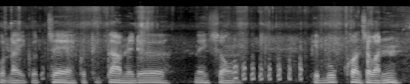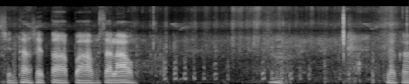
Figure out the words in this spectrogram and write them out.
กดไลค์กดแชร์กดติดตามในเด้อในช่องเพจบุ๊กคอนสวรรค์เส้นทางสายตาป่าภาษาลาวแล้วก็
